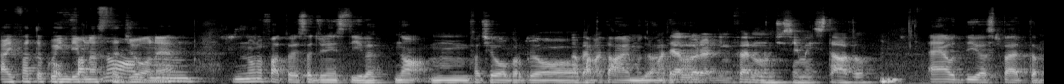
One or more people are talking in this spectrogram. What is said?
Hai fatto quindi ho fa- una no, stagione? mm, non ho fatto le stagioni estive, no, mm, facevo proprio Vabbè, ma- part-time Ma durante te l'anno. allora all'inferno non ci sei mai stato Eh, oddio, aspetta.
